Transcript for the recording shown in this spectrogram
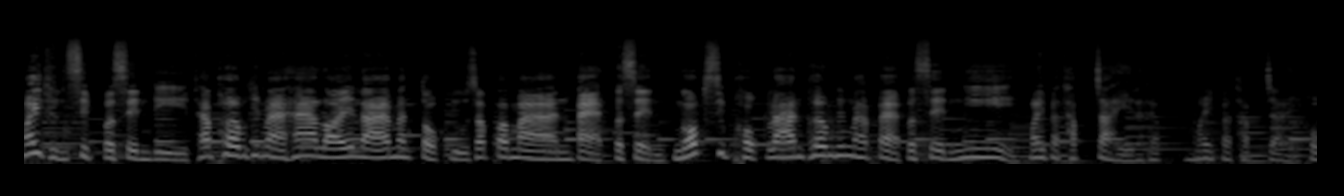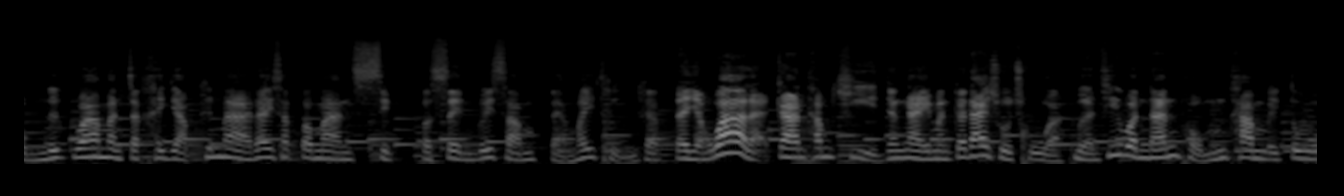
ไม่ถึง 10%ดี ถ้าเพิ่มขึ้นมา 500 ล้านมันตกอยู่สักประมาณ 8%งบ 16 ล้านเพิ่มขึ้นมา 8%นี่ไม่ประทับใจนะครับ ไม่ประทับใจ ผมนึกว่ามันจะขยับขึ้นมาได้สักประมาณ 10%ด้วยซ้ำแต่ไม่ถึงครับ แต่อย่างว่าแหละการทำขีดยังไงมันก็ได้ชัวร์เหมือนที่วันนั้นผมทำไอตัว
